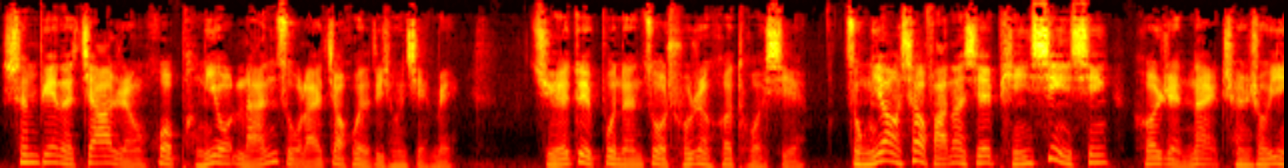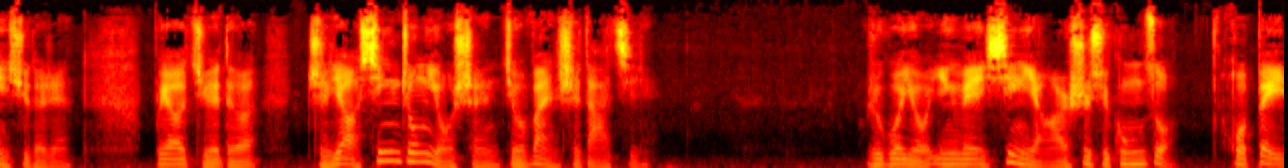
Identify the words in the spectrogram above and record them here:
身边的家人或朋友拦阻来教会的弟兄姐妹，绝对不能做出任何妥协。总要效法那些凭信心和忍耐承受应许的人，不要觉得只要心中有神就万事大吉。如果有因为信仰而失去工作或被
